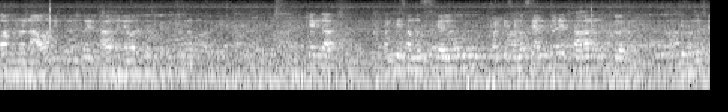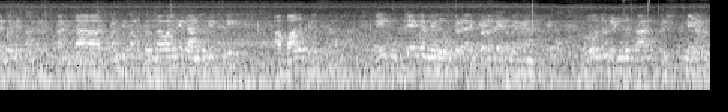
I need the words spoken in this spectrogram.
వాళ్ళు నన్ను ఆహ్వానించినందుకు నేను చాలా ధన్యవాదాలు తెలుసుకున్నాను వాళ్ళకి ముఖ్యంగా పంటి సమస్యలు పంటి సమస్య అంటేనే చాలా మంది చులకన ఈ సమస్య అంటేనే కానీ దా పంటి సమస్య ఉన్న వాళ్ళకే దాని గురించి ఆ బాధ తెలుస్తుంది. మేము ముఖ్యంగా మేము ఇక్కడ చెప్పడం ఏం జరిగిందంటే రోజు రెండు సార్లు బ్రష్ చేయడం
